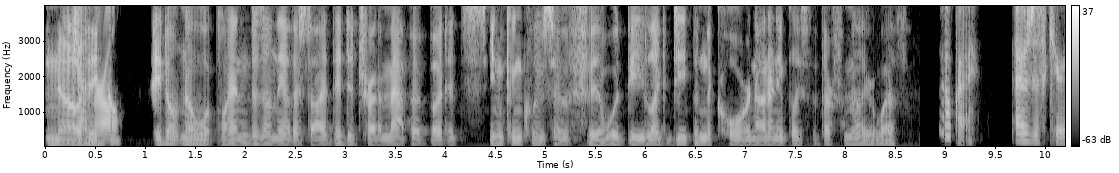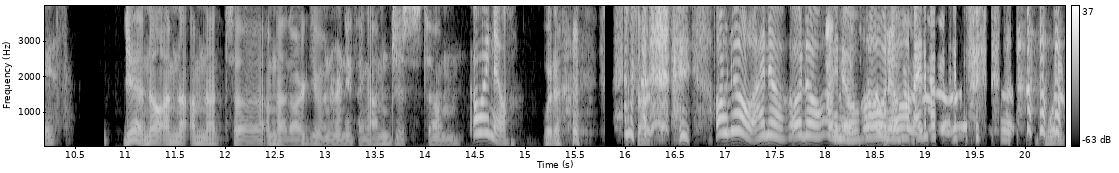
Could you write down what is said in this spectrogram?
No, they general. They don't know what planet is on the other side. They did try to map it, but it's inconclusive. It would be like deep in the core, not any place that they're familiar with. Okay. I was just curious. Yeah, no, I'm not. I'm not. Uh, I'm not arguing or anything. I'm just. Um, Oh, I know. what? Sorry. oh no, I know. Oh no, I Oh, know. Oh no, no, no, I know. what,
